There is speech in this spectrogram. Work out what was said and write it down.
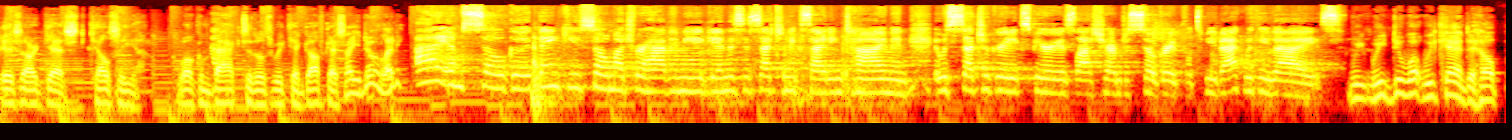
is our guest. Kelsey, welcome back to those weekend golf guys. How you doing, lady? I am so good. Thank you so much for having me again. This is such an exciting time, and it was such a great experience last year. I'm just so grateful to be back with you guys. We we do what we can to help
